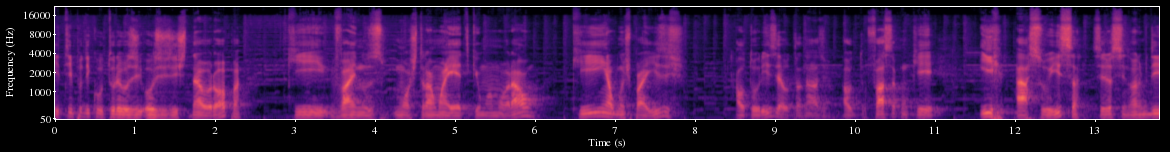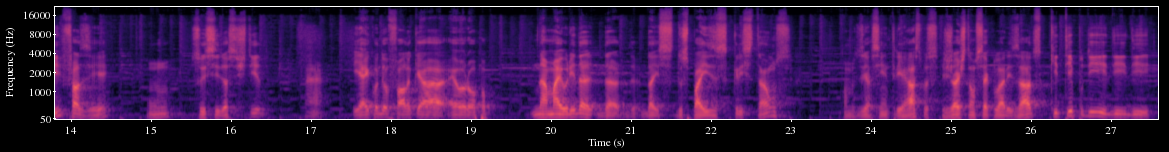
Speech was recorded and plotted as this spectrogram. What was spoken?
Que tipo de cultura hoje, hoje existe na Europa que vai nos mostrar uma ética e uma moral que em alguns países autorize a eutanásia, faça com que ir à Suíça seja sinônimo de fazer um suicídio assistido. Né? E aí, quando eu falo que a Europa, na maioria da, da, das, dos países cristãos, vamos dizer assim, entre aspas, já estão secularizados, que tipo de, de, de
